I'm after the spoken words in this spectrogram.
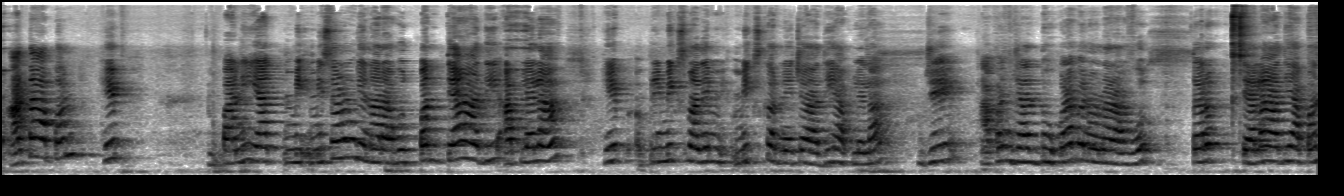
आता आपण हे पाणी यात मि मिसळून घेणार आहोत. पण त्याआधी आपल्याला हे प्रीमिक्समध्ये मिक्स करण्याच्या आधी आपल्याला जे आपण ज्यात ढोकळा बनवणार आहोत तर त्याला आधी आपण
